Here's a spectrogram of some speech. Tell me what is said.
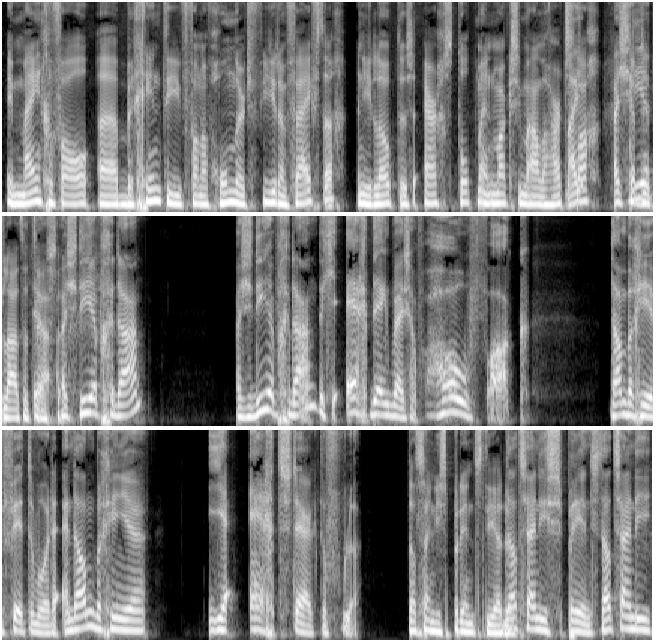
In mijn geval eh, begint die vanaf 154. En die loopt dus ergens tot mijn maximale hartslag. Als ik je, heb die dit hebt, laten ja, testen. als je die hebt gedaan, als je die hebt gedaan, dat je echt denkt bij jezelf, oh fuck, dan begin je fit te worden. En dan begin je je echt sterk te voelen. Dat zijn die sprints die je doet. Dat zijn die sprints, dat zijn die,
